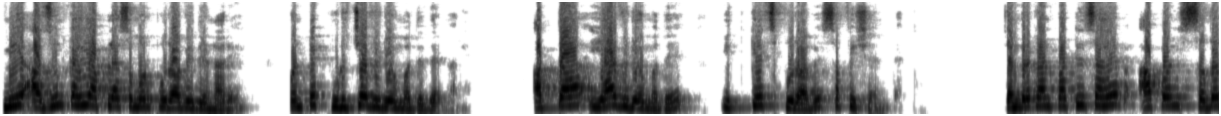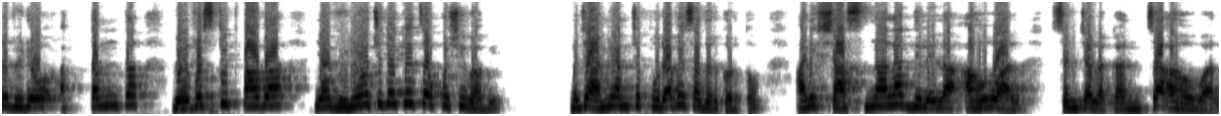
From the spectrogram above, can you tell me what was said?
मी अजून काही आपल्यासमोर पुरावे देणार आहे. पण ते पुढच्या व्हिडिओमध्ये देणार आहे. आता या व्हिडिओमध्ये इतकेच पुरावे सफिशियंट आहेत. चंद्रकांत पाटील साहेब आपण सदर व्हिडिओ अत्यंत व्यवस्थित पाहावा या व्हिडिओची देखील चौकशी व्हावी. म्हणजे आम्ही आमचे पुरावे सादर करतो आणि शासनाला दिलेला अहवाल संचालकांचा अहवाल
